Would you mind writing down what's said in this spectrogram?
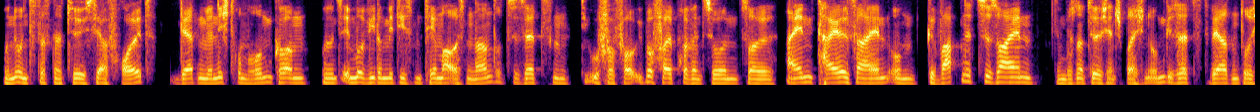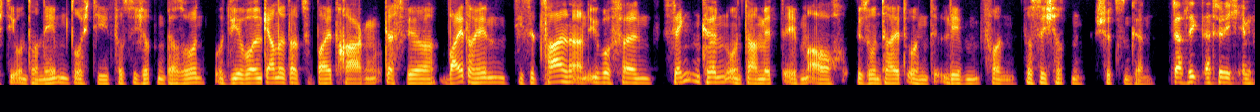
und uns das natürlich sehr freut, werden wir nicht drum herum kommen, uns immer wieder mit diesem Thema auseinanderzusetzen. Die UVV-Überfallprävention soll ein Teil sein, um gewappnet zu sein, die muss natürlich entsprechend umgesetzt werden durch die Unternehmen, durch die versicherten Personen. Und wir wollen gerne dazu beitragen, dass wir weiterhin diese Zahlen an Überfällen senken können und damit eben auch Gesundheit und Leben von Versicherten schützen können. Das liegt natürlich im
